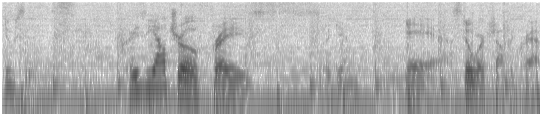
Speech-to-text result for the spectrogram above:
Deuces. Crazy outro phrase again. Yeah. Still workshopping crap.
